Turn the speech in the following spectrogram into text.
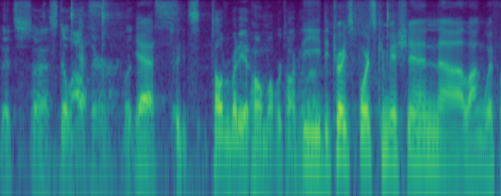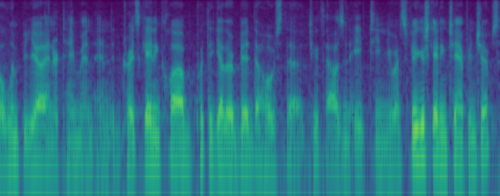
that's uh, still out Yes. there. Let- Yes. tell everybody at home what we're talking The about. The Detroit Sports Commission, uh, along with Olympia Entertainment and the Detroit Skating Club, put together a bid to host the 2018 U.S. Figure Skating Championships,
